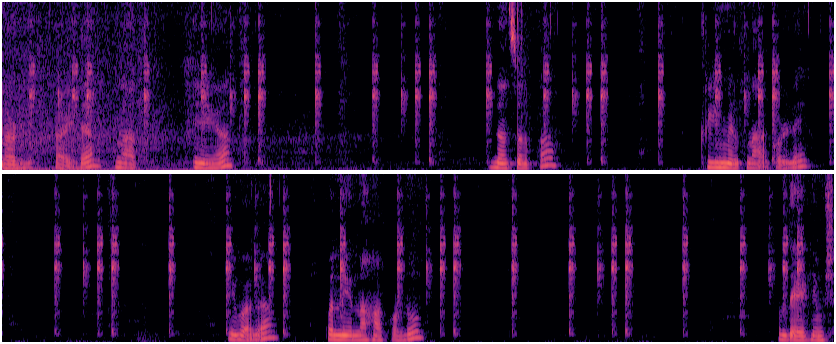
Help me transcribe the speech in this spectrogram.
ನೋಡಿ ಆಗಿದೆ ಈಗ ಇನ್ನೊಂದು ಸ್ವಲ್ಪ ಕ್ರೀಮ್ ಮಿಲ್ಕ್ನ ಹಾಕ್ಕೊಳ್ಳಿ ಇವಾಗ ಪನ್ನೀರನ್ನ ಹಾಕ್ಕೊಂಡು ಒಂದು ಎರಡು ನಿಮಿಷ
